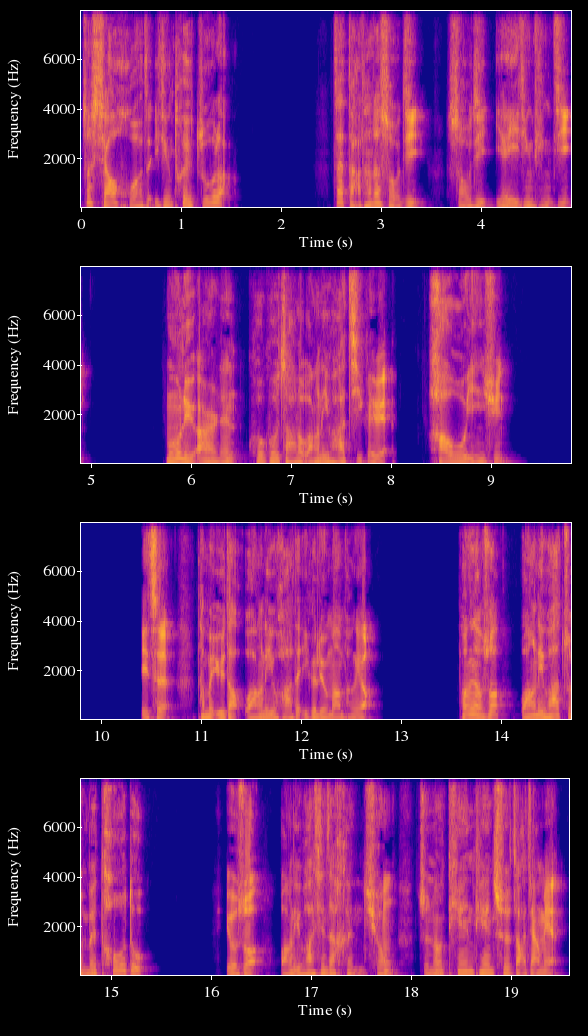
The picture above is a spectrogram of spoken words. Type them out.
这小伙子已经退租了，在打他的手机，手机也已经停机。母女二人苦苦找了王丽华几个月，毫无音讯。一次，他们遇到王丽华的一个流氓朋友，朋友说王丽华准备偷渡，又说王丽华现在很穷，只能天天吃炸酱面，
